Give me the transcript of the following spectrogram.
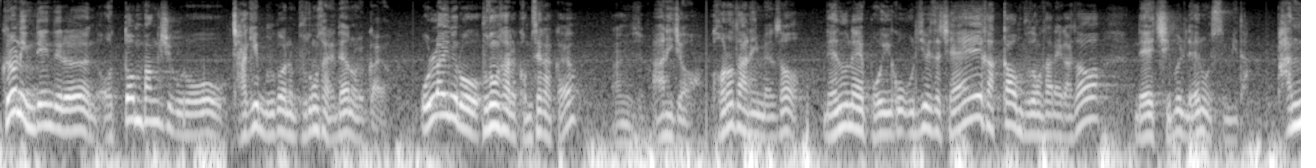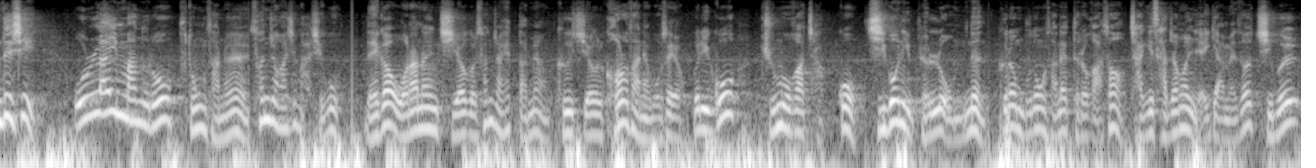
그런 임대인들은 어떤 방식으로 자기 물건을 부동산에 내놓을까요? 온라인으로 부동산을 검색할까요? 아니죠. 아니죠. 걸어 다니면서 내 눈에 보이고 우리 집에서 제일 가까운 부동산에 가서 내 집을 내놓습니다. 반드시 온라인만으로 부동산을 선정하지 마시고 내가 원하는 지역을 선정했다면 그 지역을 걸어 다녀 보세요. 그리고 규모가 작고 직원이 별로 없는 그런 부동산에 들어가서 자기 사정을 얘기하면서 집을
